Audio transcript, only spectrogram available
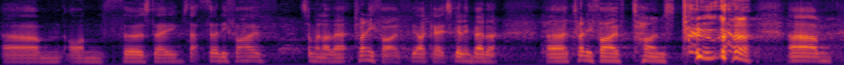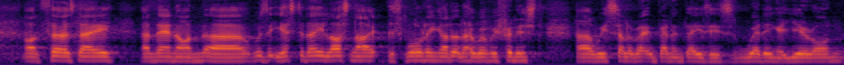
um, on Thursday. Was that 35? Something like that. 25. Yeah, okay, it's getting better. Uh, 25 times two um, on Thursday. And then on, uh, was it yesterday, last night, this morning, I don't know when we finished, uh, we celebrated Ben and Daisy's wedding a year on.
